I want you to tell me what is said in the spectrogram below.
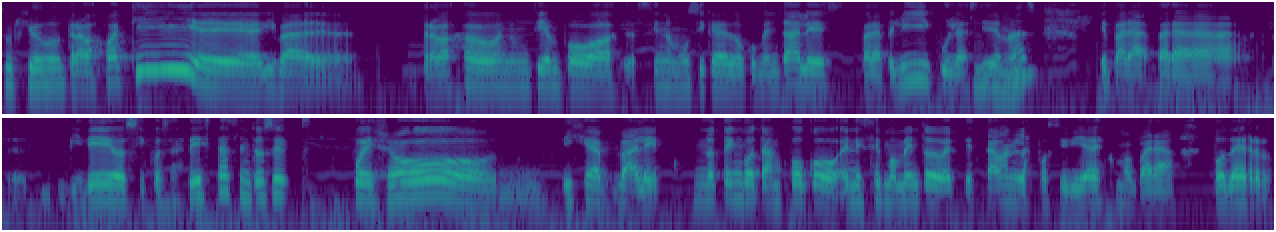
surgió un trabajo aquí, eh, iba eh, trabajó en un tiempo haciendo música de documentales para películas y demás, eh, para, para videos y cosas de estas. Entonces, pues yo dije, vale, no tengo tampoco, en ese momento estaban las posibilidades como para poder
